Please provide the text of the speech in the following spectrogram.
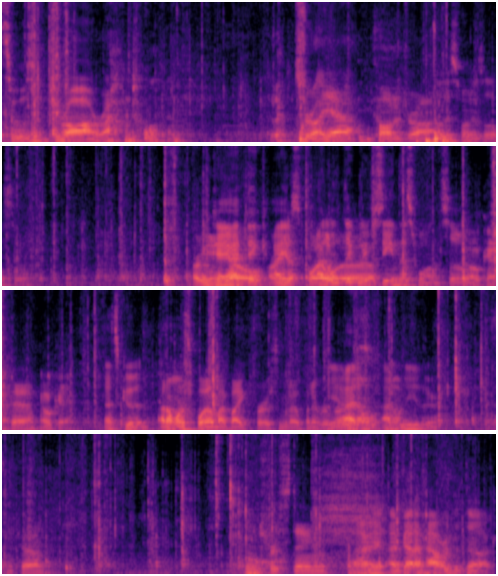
So it was a draw round one. Draw, yeah, you call it a draw. Oh, this one is also. Are we gonna Okay, I think I, gonna I don't think we've seen this one, so Okay. Okay. Okay. that's good. I don't want to spoil my bike first. I'm gonna open it reverse. Yeah, I don't I don't either. Okay. Interesting. All right, I've got a Howard the Duck.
